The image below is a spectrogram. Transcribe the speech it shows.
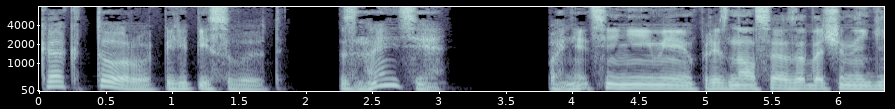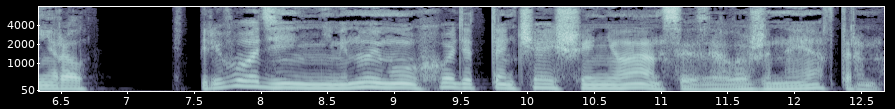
«Как Тору переписывают? Знаете?» «Понятия не имею», — признался озадаченный генерал. «В переводе неминуемо уходят тончайшие нюансы, заложенные автором.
